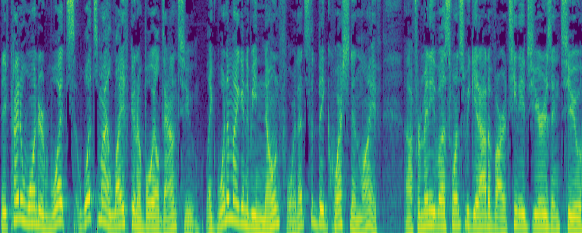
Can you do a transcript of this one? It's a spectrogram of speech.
they've kind of wondered what's what's my life going to boil down to? Like, what am I going to be known for? That's the big question in life. Uh, for many of us, once we get out of our teenage years into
